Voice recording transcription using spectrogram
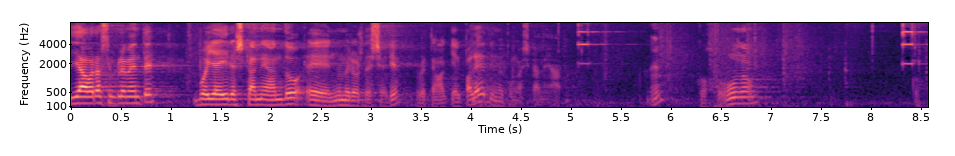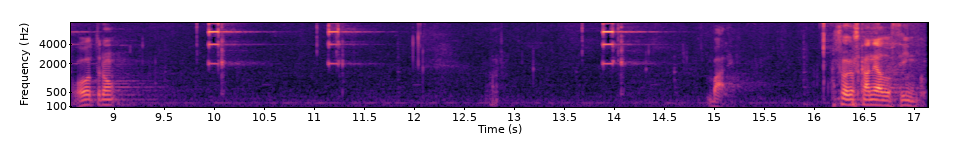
Y ahora simplemente voy a ir escaneando eh, números de serie. Porque tengo aquí el palet y me pongo a escanear. Cojo uno, otro. Vale. Solo he escaneado 5.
